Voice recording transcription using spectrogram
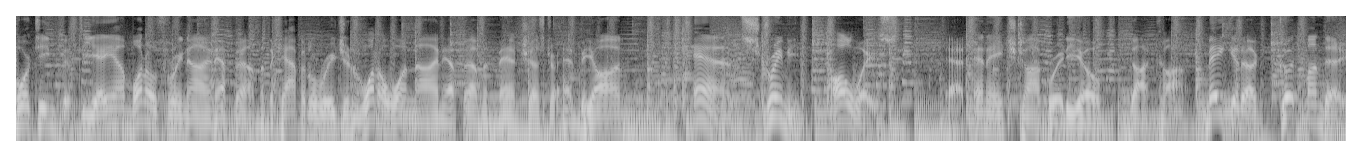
1450 AM, 1039 FM in the capital region, 1019 FM in Manchester and beyond, and streaming always at nhtalkradio.com. Make it a good Monday.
